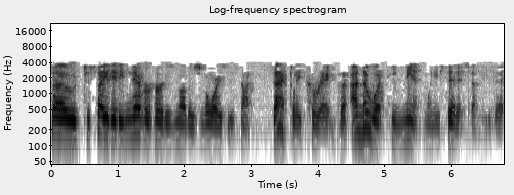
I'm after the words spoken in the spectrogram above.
So to say that he never heard his mother's voice is not exactly correct, but I know what he meant when he said it to me. That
